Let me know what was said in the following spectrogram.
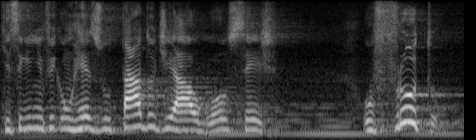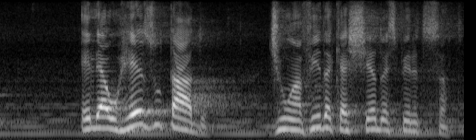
que significa um resultado de algo, ou seja, o fruto, ele é o resultado de uma vida que é cheia do Espírito Santo.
